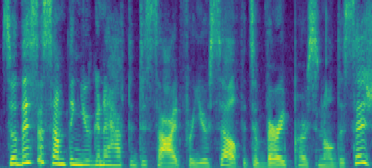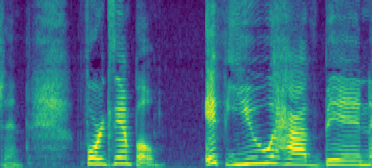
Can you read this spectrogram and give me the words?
So this is something you're going to have to decide for yourself. It's a very personal decision. For example, if you have been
